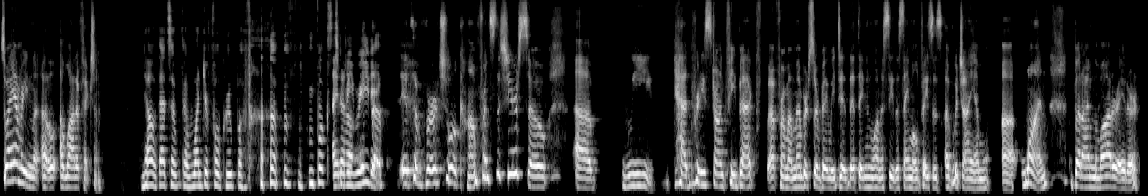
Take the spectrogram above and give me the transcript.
So I am reading a, a lot of fiction. No, that's a, a wonderful group of, books to be reading. It's a, it's a virtual conference this year, so uh, we had pretty strong feedback uh, from a member survey we did that they didn't want to see the same old faces, of which I am uh, one, but I'm the moderator.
